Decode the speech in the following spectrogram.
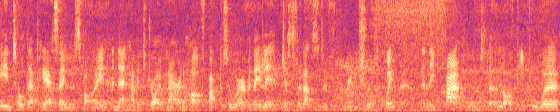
being told their PSA was fine, and then having to drive an hour and a half back to wherever they live just for that sort of really short appointment. And they found that a lot of people were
